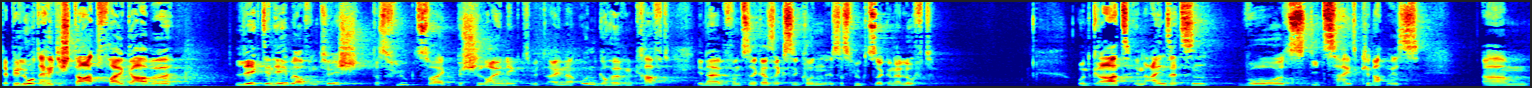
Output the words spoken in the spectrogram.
Der Pilot erhält die Startfreigabe, legt den Hebel auf den Tisch, das Flugzeug beschleunigt mit einer ungeheuren Kraft. Innerhalb von circa sechs Sekunden ist das Flugzeug in der Luft. Und gerade in Einsätzen, wo es die Zeit knapp ist, ähm,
